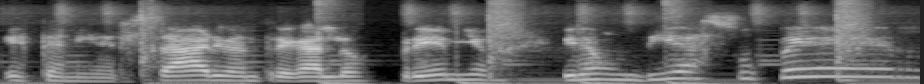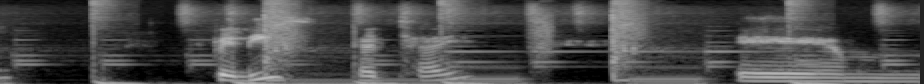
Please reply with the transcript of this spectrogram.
este aniversario, a entregar los premios. Era un día súper feliz, ¿cachai? Em,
